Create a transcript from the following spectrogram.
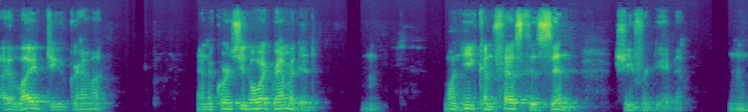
I lied to you, Grandma. And of course, you know what Grandma did? Hmm. When he confessed his sin, she forgave him. Hmm.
